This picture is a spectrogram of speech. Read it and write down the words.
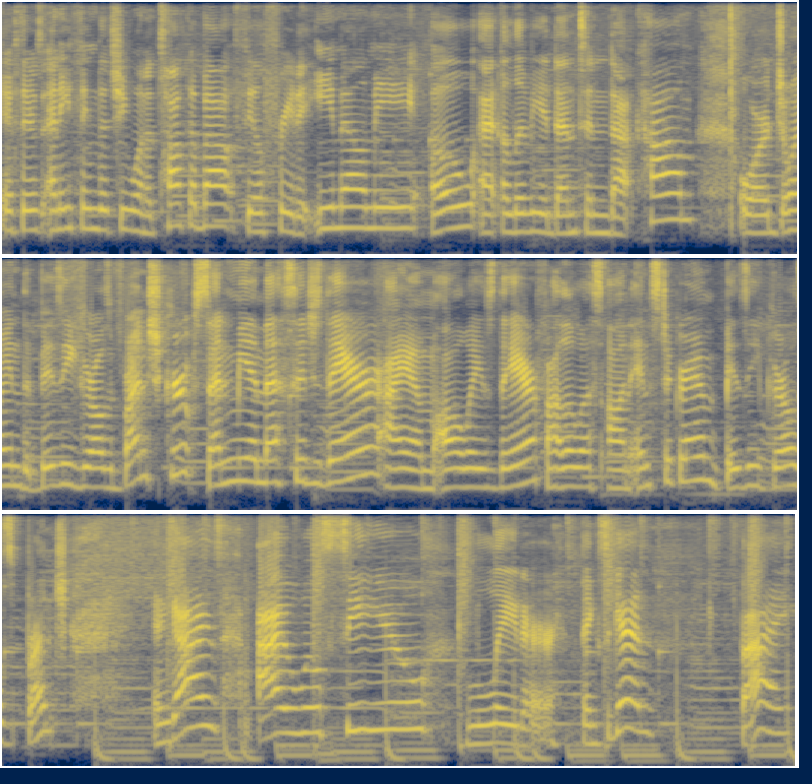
If there's anything that you want to talk about, feel free to email me, o at oliviadenton.com, or join the Busy Girls Brunch group. Send me a message there. I am always there. Follow us on Instagram, Busy Girls Brunch. And guys, I will see you later. Thanks again. Bye.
